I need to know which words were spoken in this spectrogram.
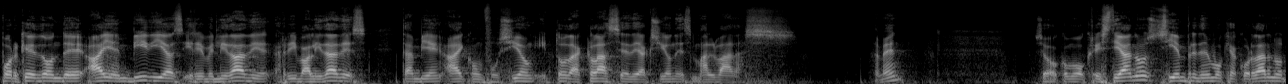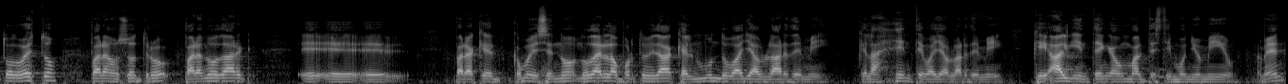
Porque donde hay envidias y rivalidades, rivalidades también hay confusión y toda clase de acciones malvadas. Amén. So, como cristianos siempre tenemos que acordarnos todo esto para nosotros, para no dar, eh, eh, eh, para que, como dice, no, no dar la oportunidad que el mundo vaya a hablar de mí, que la gente vaya a hablar de mí, que alguien tenga un mal testimonio mío. Amén.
